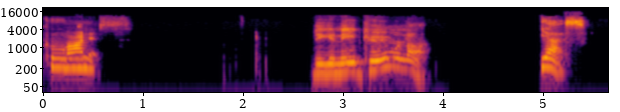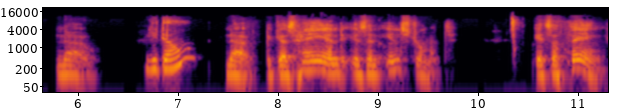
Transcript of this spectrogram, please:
cum. Monis. Do you need coom or not? Yes. No, You don't? no, because hand is an instrument. It's a thing,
